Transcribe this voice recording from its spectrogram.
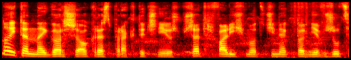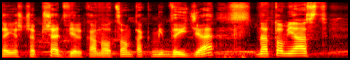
No i ten najgorszy okres praktycznie już przetrwaliśmy. Odcinek pewnie wrzucę jeszcze przed Wielkanocą, tak mi wyjdzie. Natomiast e,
